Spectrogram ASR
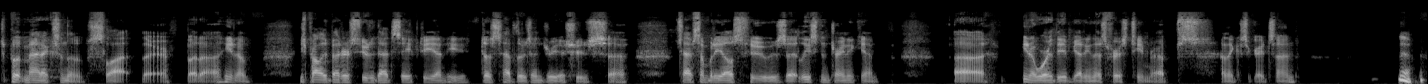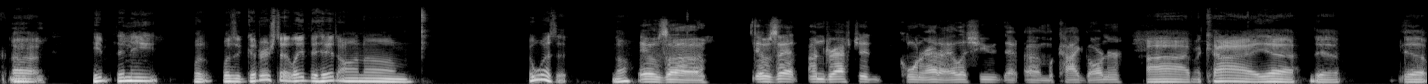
to put Maddox in the slot there, but uh, you know, he's probably better suited at safety, and he does have those injury issues. So to have somebody else who's at least in training camp, uh, you know, worthy of getting those first team reps, I think it's a great sign. Yeah. Uh, he then he was it Goodrich that laid the hit on um who was it? No, it was uh, it was that undrafted corner out of LSU, that uh, Mekhi Garner. Ah, Mekhi, yeah, yeah, yeah.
